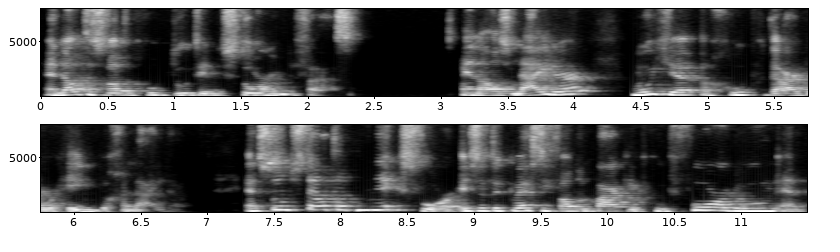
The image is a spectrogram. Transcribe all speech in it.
En dat is wat de groep doet in de stormende fase. En als leider moet je een groep daar doorheen begeleiden. En soms stelt dat niks voor. Is het een kwestie van een paar keer goed voordoen en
